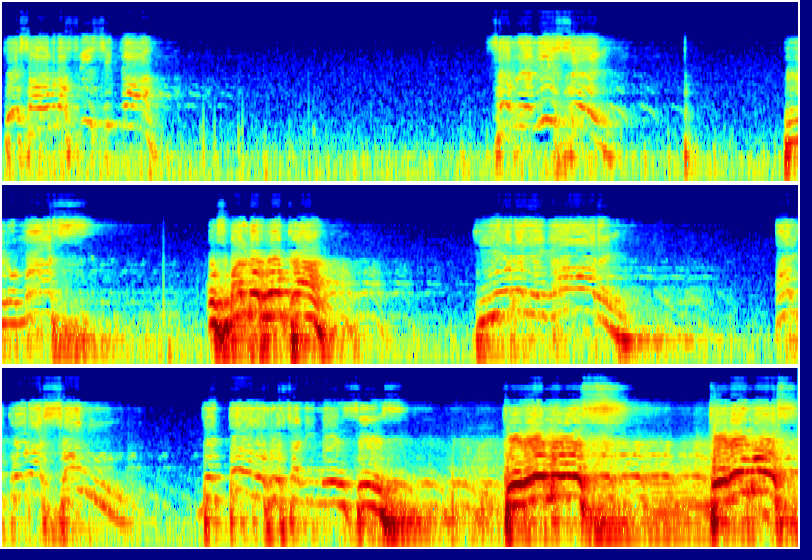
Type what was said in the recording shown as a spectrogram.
que esa obra física se realice, pero más Osvaldo Roca quiere llegar al corazón de todos los salinenses. Queremos, queremos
